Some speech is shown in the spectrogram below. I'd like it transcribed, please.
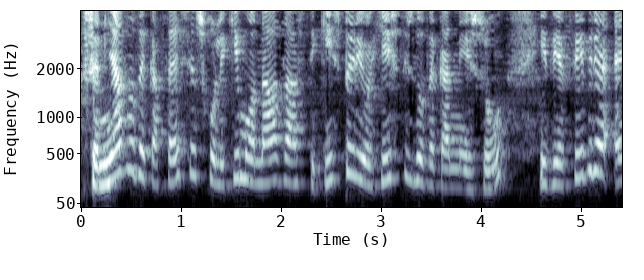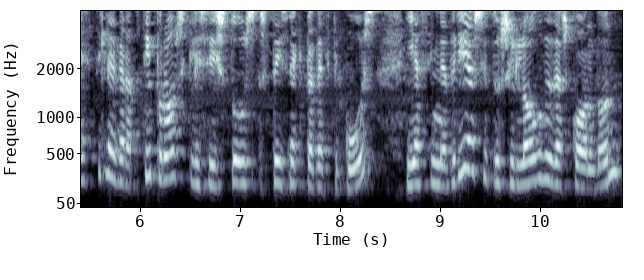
Σε μια δωδεκαθέσια σχολική μονάδα αστικής περιοχής της Δωδεκανήσου, η Διευθύντρια έστειλε γραπτή πρόσκληση στους στις εκπαιδευτικούς για συνεδρίαση του Συλλόγου Διδασκόντων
